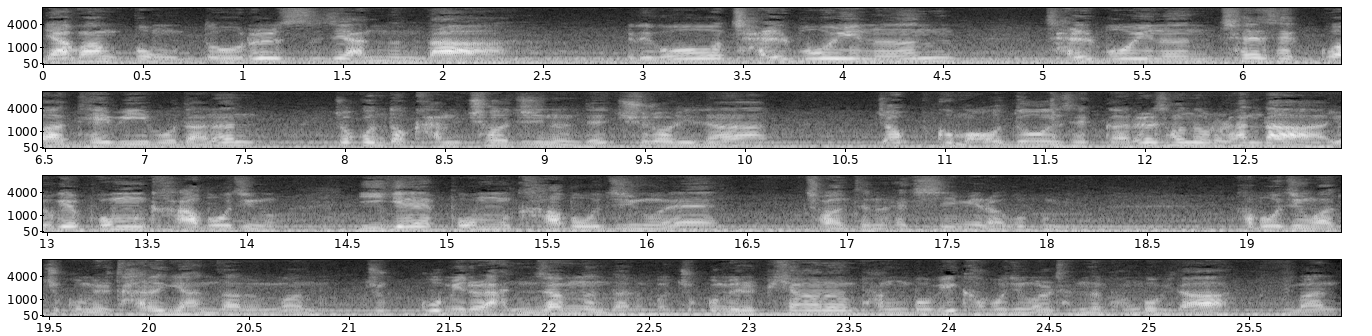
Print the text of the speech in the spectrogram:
야광뽕도를 쓰지 않는다. 그리고 잘 보이는 잘 보이는 채색과 대비보다는 조금 더 감춰지는 내추럴이나 조금 어두운 색깔을 선호를 한다. 이게 봄 갑오징어. 이게 봄 갑오징어의 저한테는 핵심이라고 봅니다. 갑오징어와 쭈꾸미를 다르게 한다는 건 쭈꾸미를 안 잡는다는 건 쭈꾸미를 피하는 방법이 갑오징어를 잡는 방법이다. 하지만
